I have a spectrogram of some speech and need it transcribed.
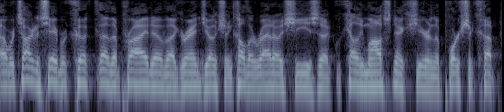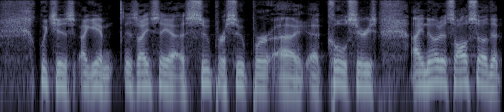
Uh, we're talking to Sabre Cook, uh, the pride of uh, Grand Junction, Colorado. She's uh, Kelly Moss next year in the Porsche Cup, which is, again, as I say, a super, super uh, cool series. I noticed also that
